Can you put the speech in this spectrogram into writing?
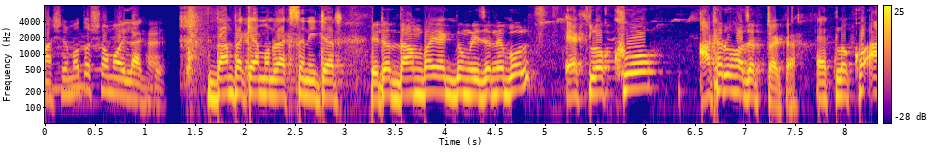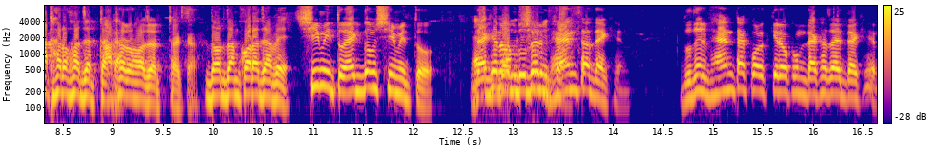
মাসের মতো সময় লাগবে। হ্যাঁ। দামটা কেমন রাখছেন এটার? এটার দাম ভাই একদম রিজনেবল এক লক্ষ আঠারো হাজার টাকা। এক লক্ষ আঠারো হাজার টাকা। আঠারো হাজার টাকা। দরদাম করা যাবে? সীমিত একদম সীমিত। দেখেন দুধের ভ্যানটা দেখেন। দুধের ভ্যানটা কীরকম দেখা যায় দেখেন।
